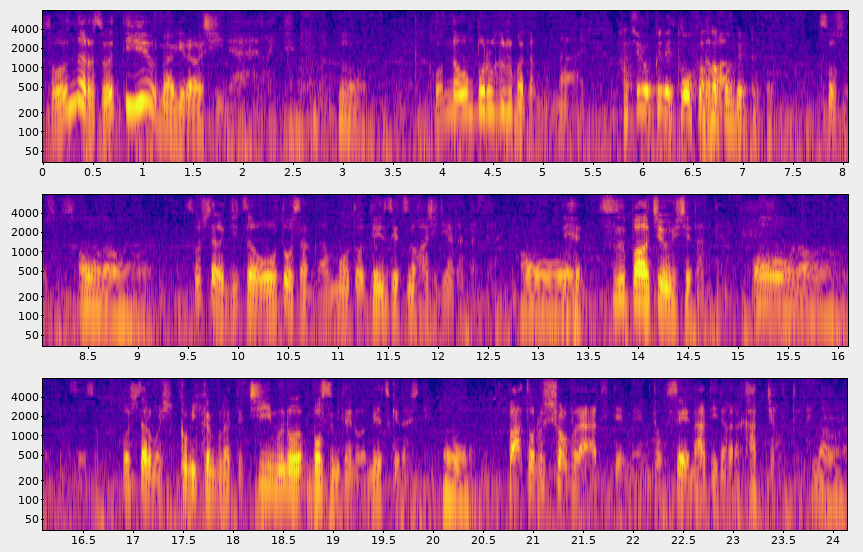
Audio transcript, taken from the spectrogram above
そんならそうやって言えよ、紛らわしいなとか言って。うん。こんなオンボロ車だもんな。86で豆腐運んでるってこそうそうそうそう。とおおなるほそしたら実はお父さんが元伝説の走り屋だったみたいな。で、スーパーチューンしてたみたいな。おおなるほそうそう。そしたらもう引っ込み効かなくなって、チームのボスみたいのが目つけ出して、バトル勝負だって言って、めんどくせえなって言いながら勝っちゃうっていうね。なるほど。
